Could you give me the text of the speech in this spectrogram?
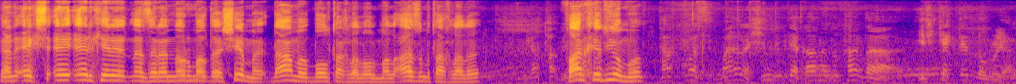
Yani e, erkeğe nazaran normalde şey mi? Daha mı bol taklalı olmalı? Az mı taklalı? Fark ediyor mu? hele şimdi bir de kanı tutar da erkekten de olur yani.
